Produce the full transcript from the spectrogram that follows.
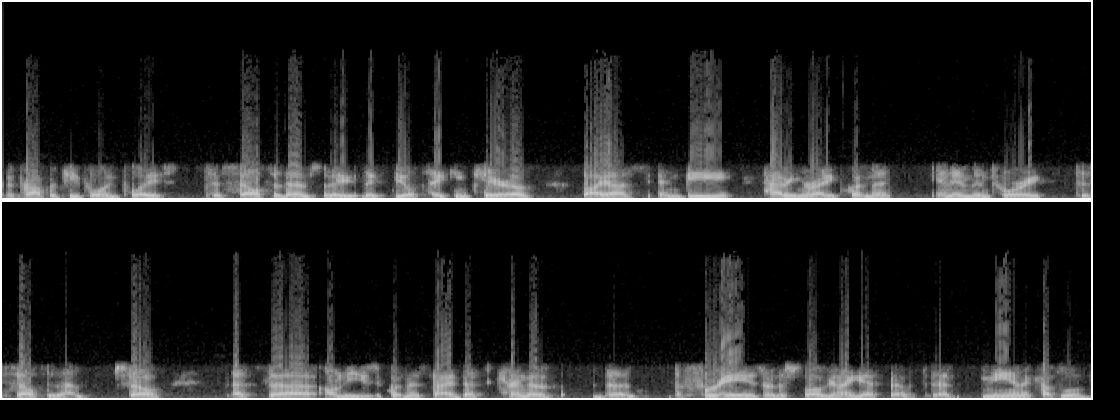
the proper people in place to sell to them so they, they feel taken care of by us and b having the right equipment and inventory to sell to them. So that's uh, on the used equipment side that's kind of the the phrase or the slogan, I guess, that, that me and a couple of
